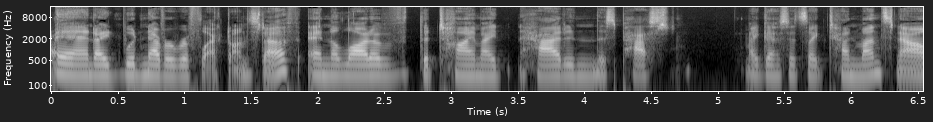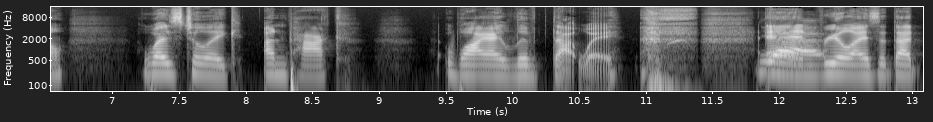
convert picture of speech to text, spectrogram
and I would never reflect on stuff. And a lot of the time I had in this past, I guess it's like 10 months now, was to like unpack why I lived that way yeah. and realize that, that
